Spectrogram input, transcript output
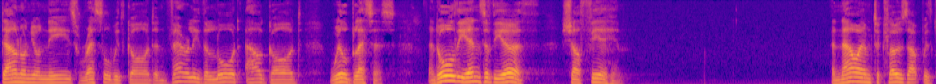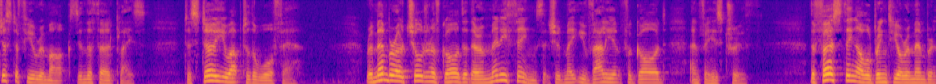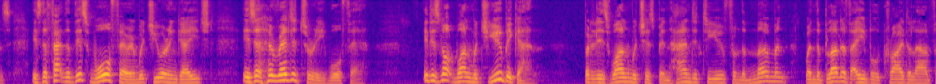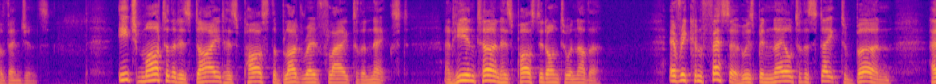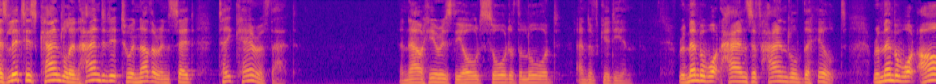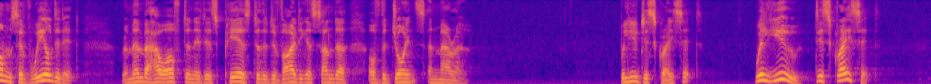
Down on your knees, wrestle with God, and verily the Lord our God will bless us, and all the ends of the earth shall fear him. And now I am to close up with just a few remarks in the third place, to stir you up to the warfare. Remember, O children of God, that there are many things that should make you valiant for God and for his truth. The first thing I will bring to your remembrance is the fact that this warfare in which you are engaged is a hereditary warfare. It is not one which you began, but it is one which has been handed to you from the moment when the blood of Abel cried aloud for vengeance. Each martyr that has died has passed the blood red flag to the next, and he in turn has passed it on to another. Every confessor who has been nailed to the stake to burn has lit his candle and handed it to another and said, Take care of that. And now here is the old sword of the Lord and of Gideon. Remember what hands have handled the hilt. Remember what arms have wielded it. Remember how often it has pierced to the dividing asunder of the joints and marrow. Will you disgrace it? Will you disgrace it?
